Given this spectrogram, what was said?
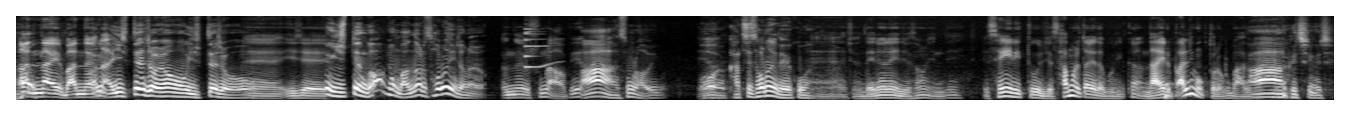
만 나이로 만 나이로 아니, 20대죠, 형. 20대죠. 네, 형 이제 20대인가? 형 만나러 서른이잖아요. 만 나이로 29이에요 아, 스물아홉이고. 어, 같이 서른이 되겠구만. 네, 저 내년에 이제 서른인데 생일이 또 이제 3월 달이다 보니까 나이를 빨리 먹더라고 마음이 아, 그치, 그치.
